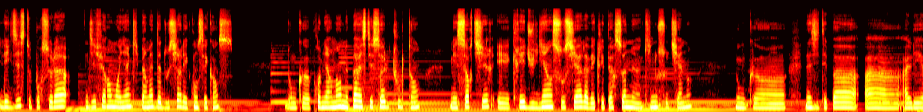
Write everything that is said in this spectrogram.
Il existe pour cela différents moyens qui permettent d'adoucir les conséquences donc euh, premièrement, ne pas rester seul tout le temps, mais sortir et créer du lien social avec les personnes euh, qui nous soutiennent. Donc euh, n'hésitez pas à aller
